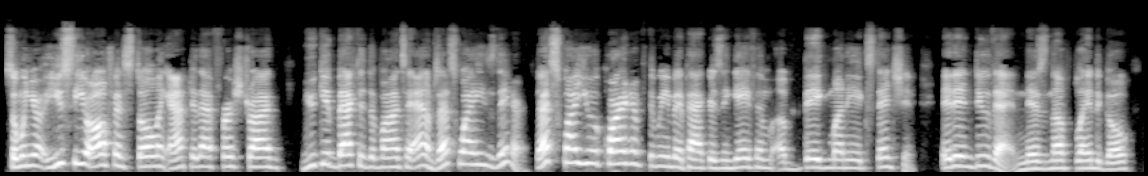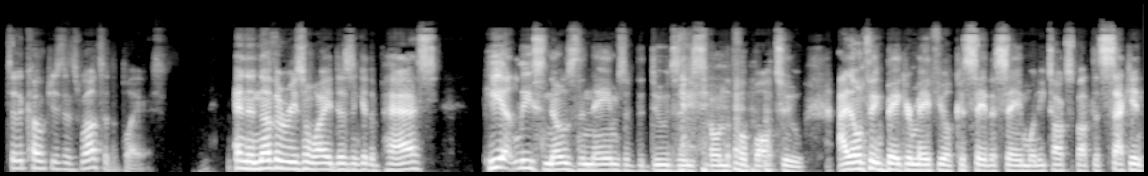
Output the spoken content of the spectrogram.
So when you're you see your offense stalling after that first drive, you get back to Davante Adams. That's why he's there. That's why you acquired him for the Green Bay Packers and gave him a big money extension. They didn't do that. And there's enough blame to go to the coaches as well to the players. And another reason why he doesn't get a pass, he at least knows the names of the dudes that he's throwing the football to. I don't think Baker Mayfield could say the same when he talks about the second,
